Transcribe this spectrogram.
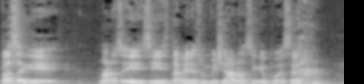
Pasa que. Bueno, sí, sí, también es un villano, así que puede ser.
